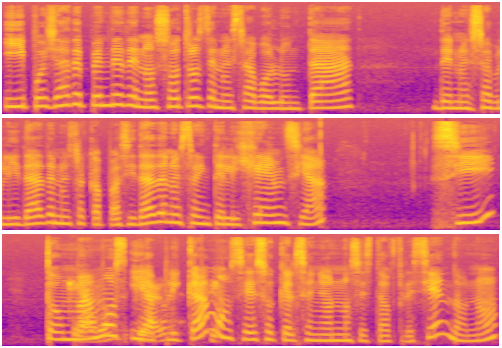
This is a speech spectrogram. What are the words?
Y pues ya depende de nosotros, de nuestra voluntad, de nuestra habilidad, de nuestra capacidad, de nuestra inteligencia, si tomamos y aplicamos eso que el Señor nos está ofreciendo, ¿no?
